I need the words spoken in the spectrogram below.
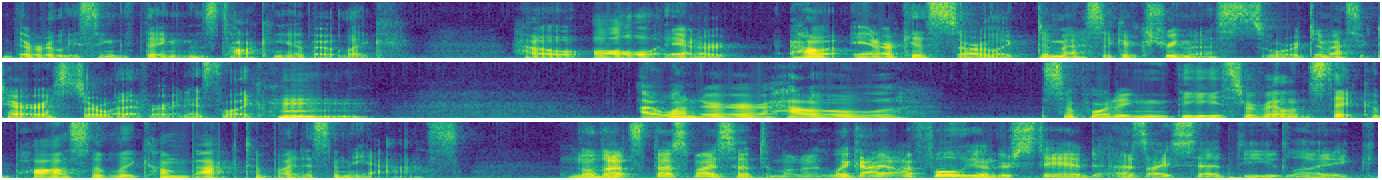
they're releasing things talking about like how all anar- how anarchists are like domestic extremists or domestic terrorists or whatever and it's like hmm I wonder how supporting the surveillance state could possibly come back to bite us in the ass. No, that's that's my sentiment. Like I, I fully understand, as I said, the like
